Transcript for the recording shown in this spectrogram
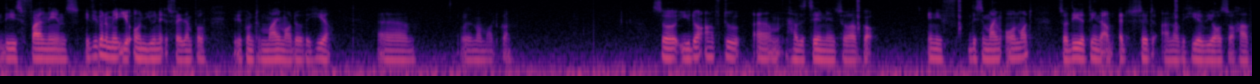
these file names if you're going to make your own units for example if you come to my mod over here um, where's my mod gone? So you don't have to um, have the same name. So I've got any this is my own mod. So these are things that I've edited and over here we also have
